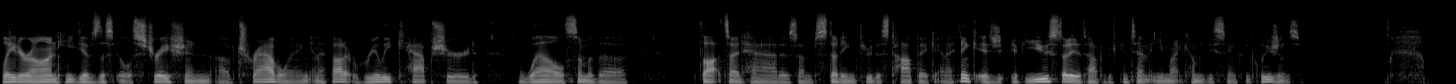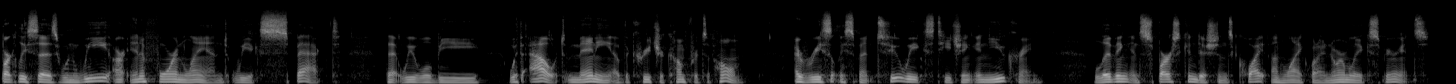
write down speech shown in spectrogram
Later on, he gives this illustration of traveling, and I thought it really captured well some of the thoughts I'd had as I'm studying through this topic. And I think as, if you study the topic of contentment, you might come to these same conclusions. Barclay says, when we are in a foreign land, we expect that we will be without many of the creature comforts of home. I recently spent two weeks teaching in Ukraine, living in sparse conditions quite unlike what I normally experience.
